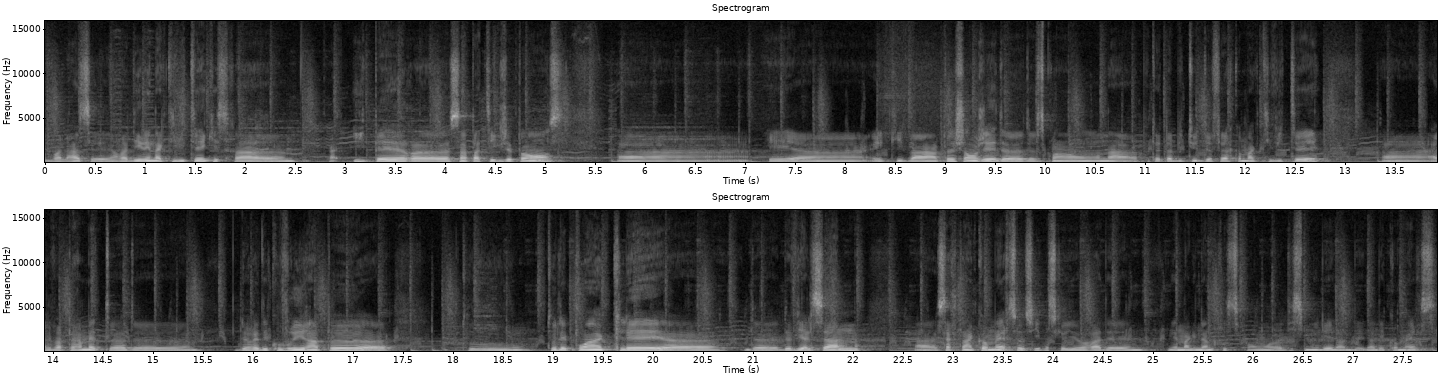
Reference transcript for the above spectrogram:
voilà, c'est, on va dire, une activité qui sera hyper sympathique, je pense, et, qui va un peu changer de, ce qu'on a peut-être l'habitude de faire comme activité. elle va permettre de, redécouvrir un peu tous les points clés euh, de, de euh, certains commerces aussi, parce qu'il y aura des, magnums qui seront euh, dissimulés dans des, commerces,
